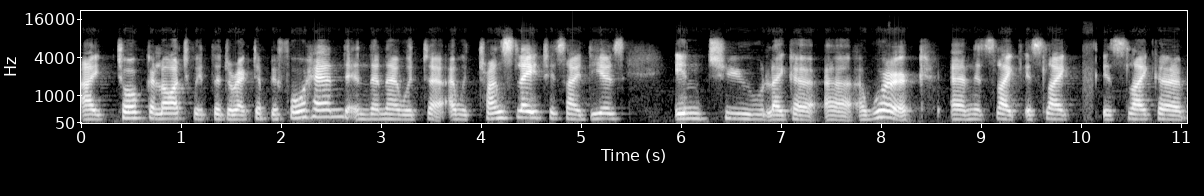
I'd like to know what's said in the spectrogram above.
I talk a lot with the director beforehand, and then I would uh, I would translate his ideas into like a, a, a work, and it's like it's like it's like a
